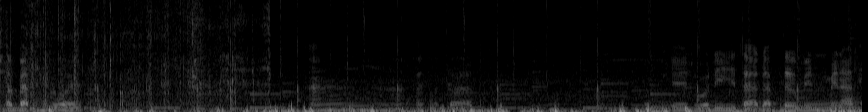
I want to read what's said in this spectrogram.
ชาร์จแบตให้ด้วยอ่าสายชาร์จแบตโอเคถือว่าดีแต่อะแดปเตอร์ไม่ไม่น่าแถ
